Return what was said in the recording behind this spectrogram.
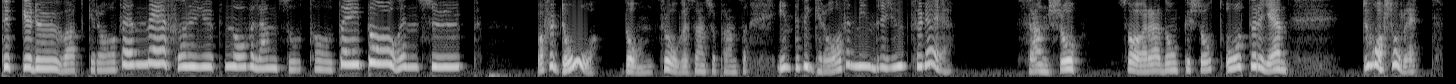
Tycker du att graven är för djup, Noveland, så ta dig då en sup. Varför då? Don, frågar Sancho Panza. Inte blir graven mindre djup för det. Sancho, svarar Don Quixote återigen, du har så rätt.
